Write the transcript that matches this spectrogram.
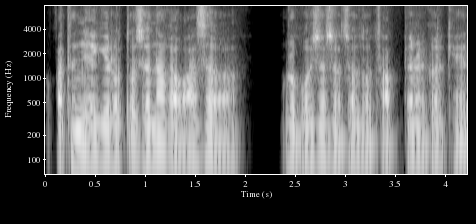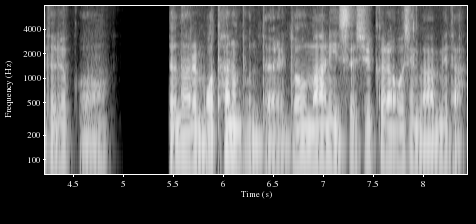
똑같은 얘기로 또 전화가 와서 물어보셔서 저도 답변을 그렇게 해드렸고 전화를 못하는 분들도 많이 있으실 거라고 생각합니다.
